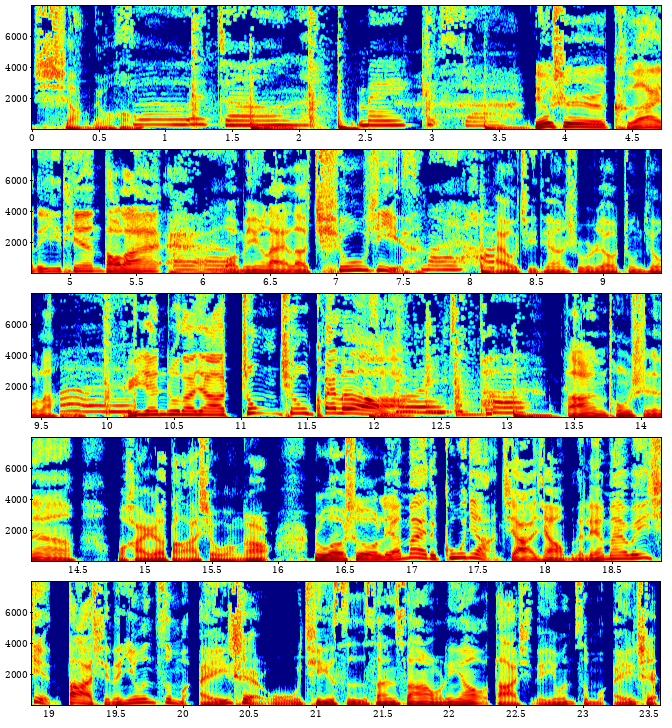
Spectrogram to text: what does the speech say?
向你们好。又是可爱的一天到来，我们迎来了秋季，还有几天是不是要中秋了？提前祝大家中秋快乐！当然，同时呢，我还是要打个小广告。如果说有连麦的姑娘，加一下我们的连麦微信，大写的英文字母 H 五七四三三二五零幺，大写的英文字母 H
